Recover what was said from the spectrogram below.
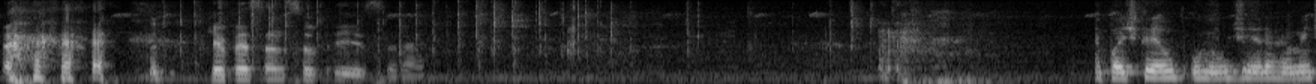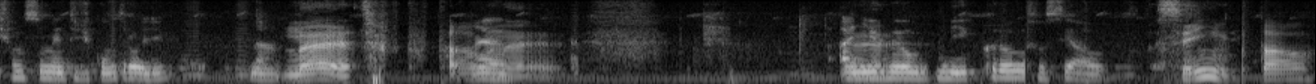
Fiquei pensando sobre isso, né? É, pode crer, o, o dinheiro é realmente um instrumento de controle. Não. Né? Tipo, total, é. né? A é. nível micro social. Sim, total.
